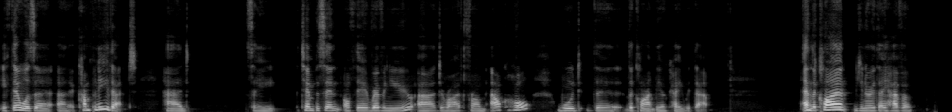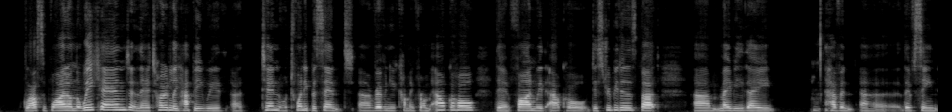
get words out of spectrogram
if there was a, a company that had, say, 10% of their revenue uh, derived from alcohol, would the, the client be okay with that? And the client, you know, they have a glass of wine on the weekend and they're totally happy with a 10 or 20% uh, revenue coming from alcohol. They're fine with alcohol distributors, but um, maybe they haven't uh, they've seen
